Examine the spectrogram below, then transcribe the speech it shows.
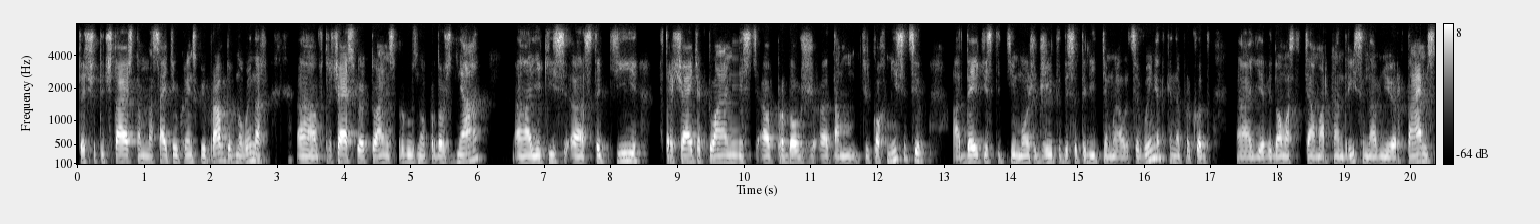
те, що ти читаєш там на сайті Української правди в новинах, е, втрачає свою актуальність приблизно впродовж дня. Е, якісь статті втрачають актуальність впродовж там кількох місяців. А деякі статті можуть жити десятиліттями, але це винятки. Наприклад, е, є відома стаття Марка Андрісена в York Times,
